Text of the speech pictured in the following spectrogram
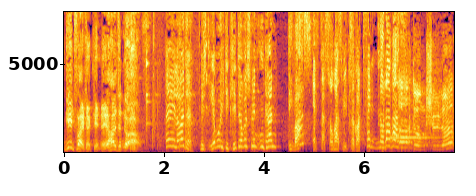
Geht weiter, Kinder. Ihr haltet nur auf. Hey Leute, wisst ihr, wo ich die Klitoris finden kann? Die was? Ist das sowas wie zu Gott finden oder was? Achtung, Schüler!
